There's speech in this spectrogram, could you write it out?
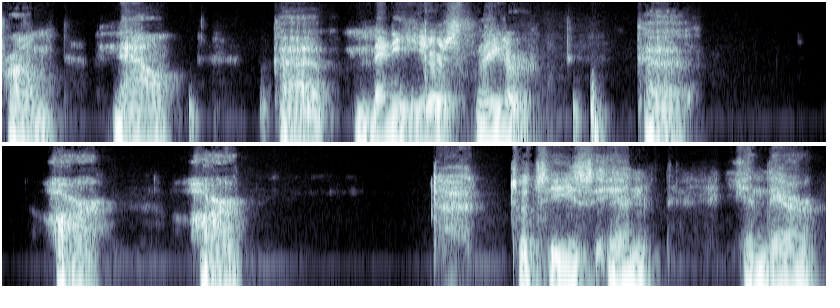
from now uh, many years later, uh, are are uh, Tutsis in in their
